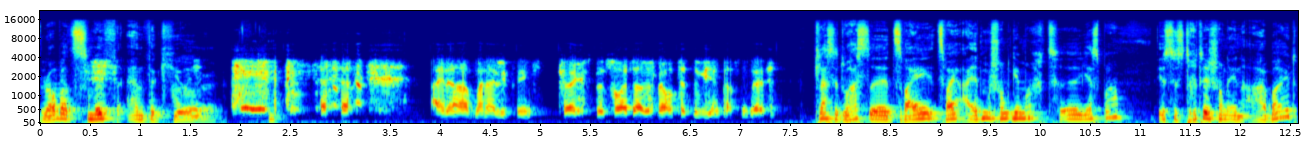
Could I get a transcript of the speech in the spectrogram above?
Robert Smith and The Cure. Einer meiner Lieblingstracks. Bis heute habe ich mir auch tätowieren lassen gleich. Klasse, du hast äh, zwei, zwei Alben schon gemacht, äh, Jesper. Ist das dritte schon in Arbeit?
